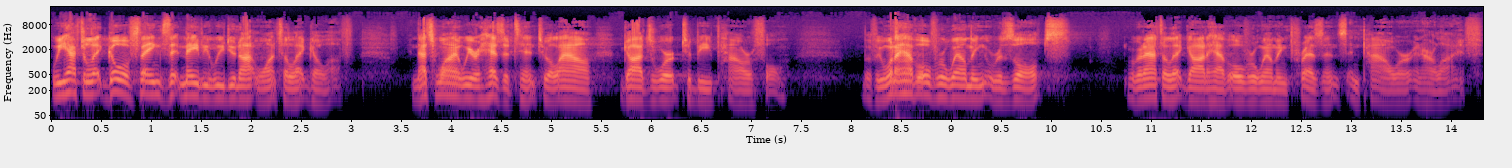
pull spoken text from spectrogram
we have to let go of things that maybe we do not want to let go of. And that's why we are hesitant to allow God's work to be powerful. But if we want to have overwhelming results, we're going to have to let God have overwhelming presence and power in our life.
